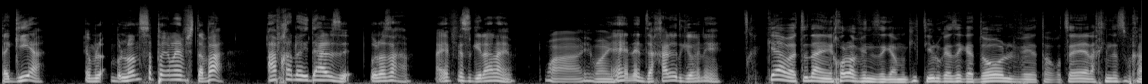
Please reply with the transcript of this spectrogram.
תגיע. הם לא, לא נספר להם שאתה בא, אף אחד לא ידע על זה, הוא לא זרם. האפס גילה להם. וואי וואי. אין, אין, זה יכול להיות גאוני. כן, אבל אתה יודע, אני יכול להבין את זה גם, כי טיול כזה גדול, ואתה רוצה להכין את עצמך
